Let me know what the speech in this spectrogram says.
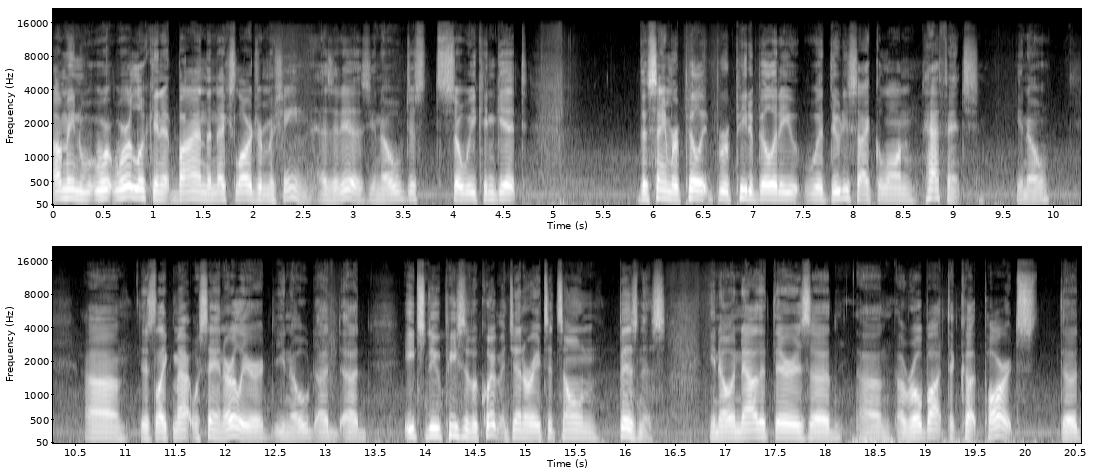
I mean we're, we're looking at buying the next larger machine as it is, you know, just so we can get the same repeatability with duty cycle on half inch, you know. Uh, just like Matt was saying earlier, you know, uh, uh, each new piece of equipment generates its own business, you know. And now that there is a, a robot to cut parts, the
